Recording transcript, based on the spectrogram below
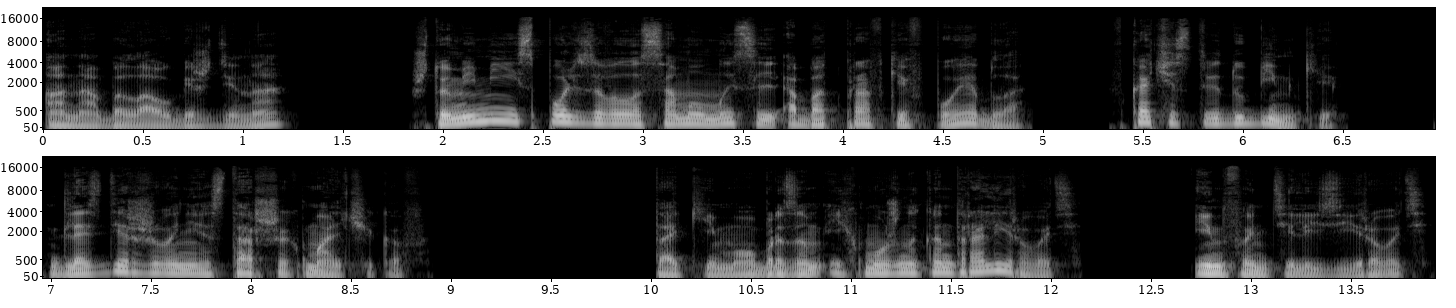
Она была убеждена, что Мими использовала саму мысль об отправке в Пуэбло в качестве дубинки для сдерживания старших мальчиков. Таким образом их можно контролировать, инфантилизировать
